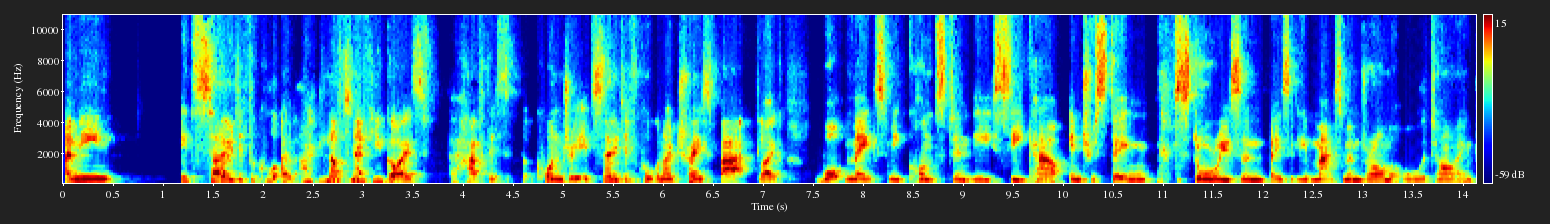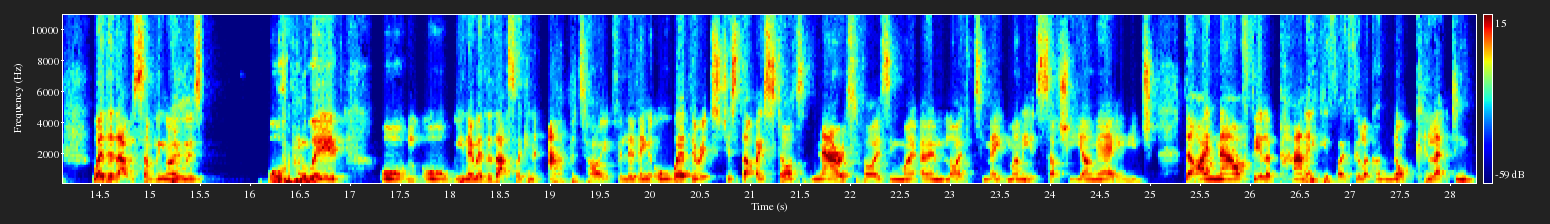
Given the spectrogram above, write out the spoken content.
I mean, it's so difficult. I, I'd love to know if you guys have this quandary. It's so difficult when I trace back, like, what makes me constantly seek out interesting stories and basically maximum drama all the time. Whether that was something I was born with, or, or you know, whether that's like an appetite for living, or whether it's just that I started narrativizing my own life to make money at such a young age that I now feel a panic if I feel like I'm not collecting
